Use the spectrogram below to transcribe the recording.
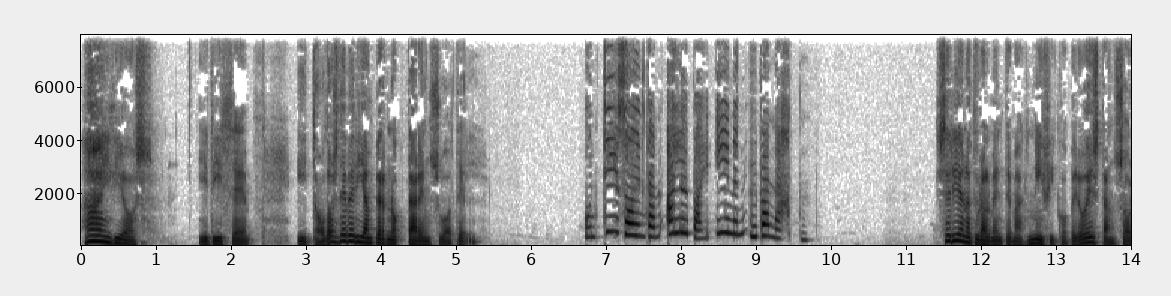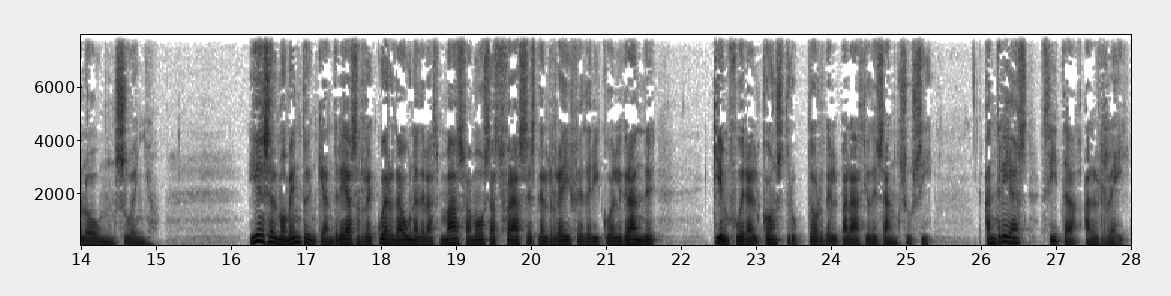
¡Ay, Dios! Y dice, ¿y todos deberían pernoctar en su hotel? Und die sollen dann alle bei Ihnen übernachten. Sería naturalmente magnífico, pero es tan solo un sueño. Y es el momento en que Andreas recuerda una de las más famosas frases del rey Federico el Grande, quien fuera el constructor del palacio de Sanssouci. Andreas cita al rey.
